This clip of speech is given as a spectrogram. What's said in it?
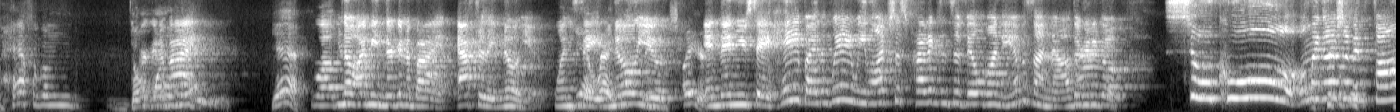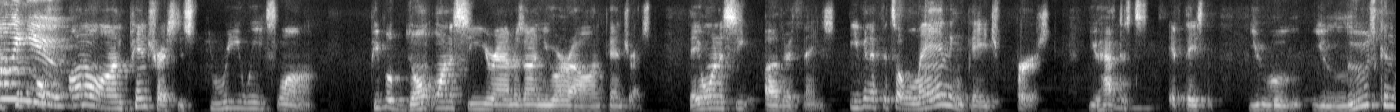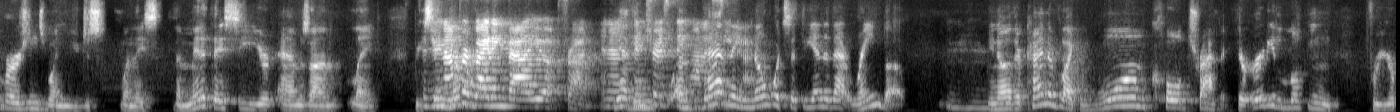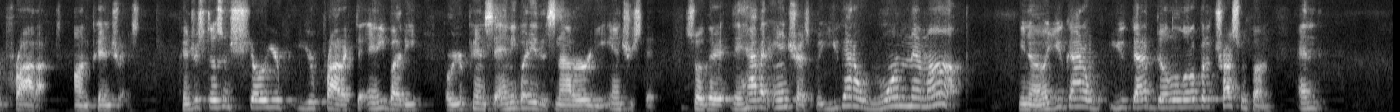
half of them don't want to buy. Yeah. Well, no, I mean they're going to buy after they know you. Once yeah, they right. know you, and then you say, "Hey, by the way, we launched this product and it's available on Amazon now." They're going to go, so cool. Oh my gosh, I've been following you. Funnel on Pinterest is three weeks long. People don't want to see your Amazon URL on Pinterest. They want to see other things. Even if it's a landing page first, you have to if they you will you lose conversions when you just when they the minute they see your Amazon link because you're not know, providing value up front. And on yeah, Pinterest, they, they want that to see they know what's at the end of that rainbow. Mm-hmm. You know, they're kind of like warm, cold traffic. They're already looking for your product on Pinterest. Pinterest doesn't show your, your product to anybody or your pins to anybody that's not already interested. So they, they have an interest, but you got to warm them up. You know, you got to you got to build a little bit of trust with them. And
